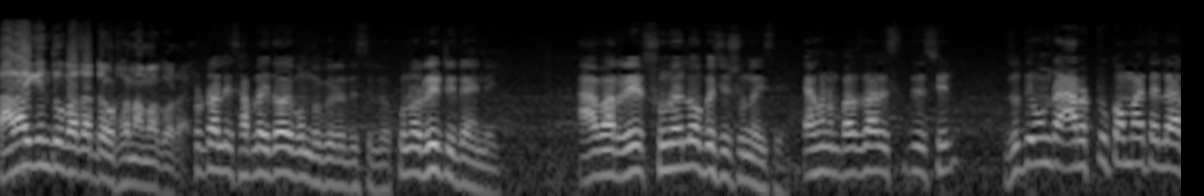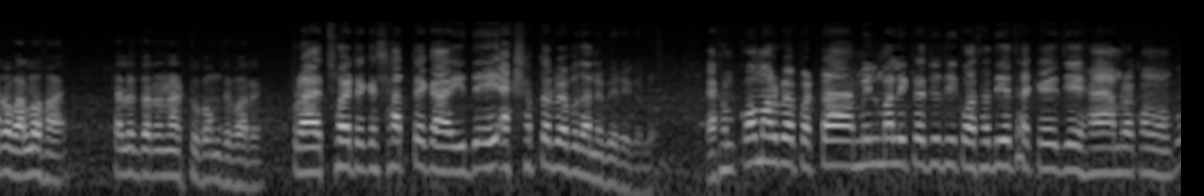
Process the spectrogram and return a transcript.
তারাই কিন্তু বাজারটা ওঠানামা করায়। টোটালি সাপ্লাই দেওয়াই বন্ধ করে দিয়েছিল কোনো রেটই দেয় নাই। আবার রেট শুনাইলেও বেশি শুনাইছে। এখন বাজার স্থিতিশীল যদি ওনারা আরও একটু কমায় তাহলে আরও ভালো হয় তাহলে ধরেন একটু কমতে পারে। প্রায় ছয় থেকে সাত টাকা ঈদে এই এক সপ্তাহের ব্যবধানে বেড়ে গেল। এখন কমার ব্যাপারটা মিল মালিকরা যদি কথা দিয়ে থাকে যে হ্যাঁ আমরা কমাবো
